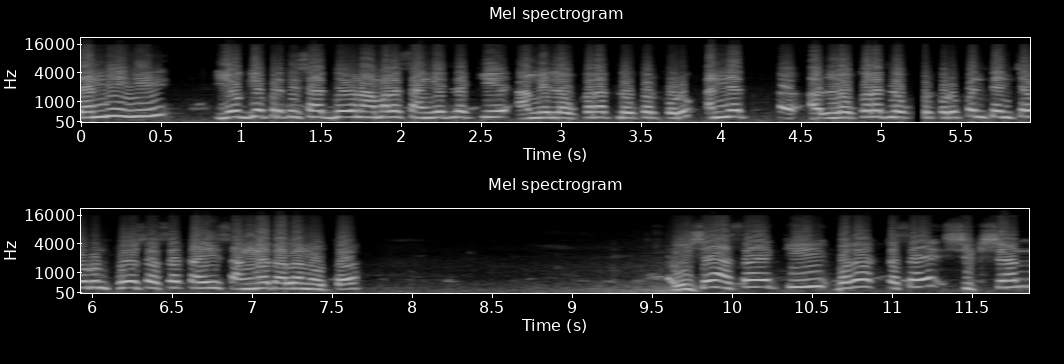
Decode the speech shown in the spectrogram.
त्यांनीही योग्य प्रतिसाद देऊन आम्हाला सांगितलं की आम्ही लवकरात लवकर करू. अन्य लवकरात लवकर करू. पण त्यांच्याकडून ठोस असं काही सांगण्यात आलं नव्हतं. विषय असा आहे की बघा कसं आहे शिक्षण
